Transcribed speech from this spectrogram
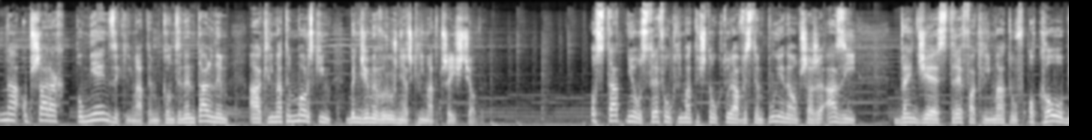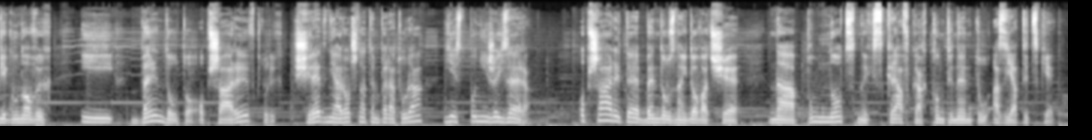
Na obszarach pomiędzy klimatem kontynentalnym a klimatem morskim będziemy wyróżniać klimat przejściowy. Ostatnią strefą klimatyczną, która występuje na obszarze Azji, będzie strefa klimatów okołobiegunowych i będą to obszary, w których średnia roczna temperatura jest poniżej zera. Obszary te będą znajdować się na północnych skrawkach kontynentu azjatyckiego.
